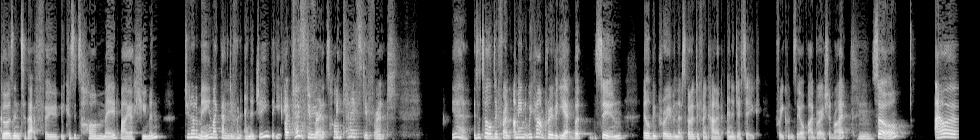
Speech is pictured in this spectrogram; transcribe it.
goes into that food because it's homemade by a human. Do you know what I mean? Like that mm. different energy that you get. It tastes different. It tastes different. Yeah, it's a total mm. different. I mean, we can't prove it yet, but soon it'll be proven that it's got a different kind of energetic frequency or vibration, right? Mm. So our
